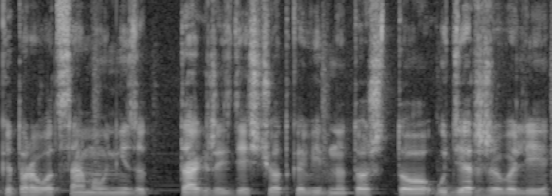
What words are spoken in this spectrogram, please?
которая вот с самого низа. Также здесь четко видно то, что удерживали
